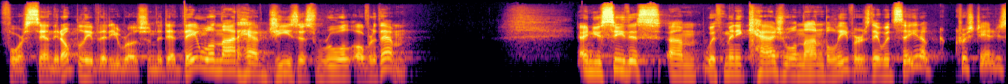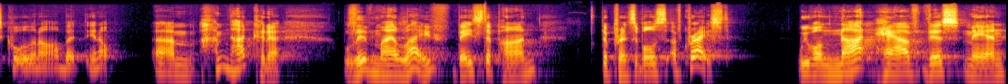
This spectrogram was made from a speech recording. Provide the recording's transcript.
for sin. They don't believe that he rose from the dead. They will not have Jesus rule over them. And you see this um, with many casual non believers. They would say, you know, Christianity is cool and all, but, you know, um, I'm not going to live my life based upon the principles of Christ. We will not have this man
